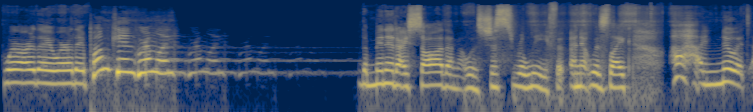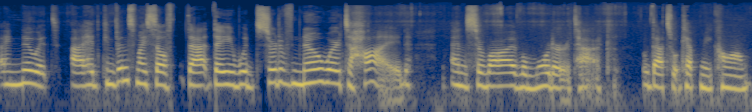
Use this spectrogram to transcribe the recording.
Where are they? Where are they? Pumpkin, gremlin the minute I saw them, it was just relief. And it was like, ah, I knew it. I knew it. I had convinced myself that they would sort of know where to hide and survive a mortar attack. That's what kept me calm.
